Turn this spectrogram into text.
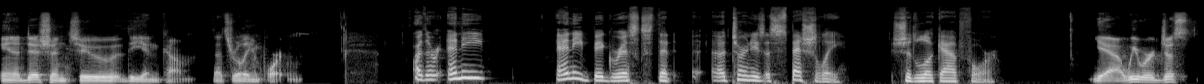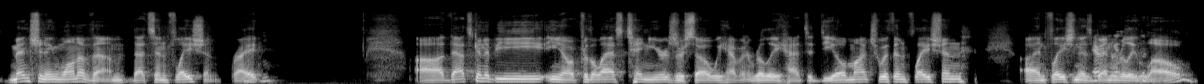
in addition to the income. That's really important. Are there any any big risks that attorneys especially should look out for? Yeah, we were just mentioning one of them. That's inflation, right? Mm-hmm. Uh, that's going to be, you know, for the last 10 years or so, we haven't really had to deal much with inflation. Uh, inflation has been really low.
